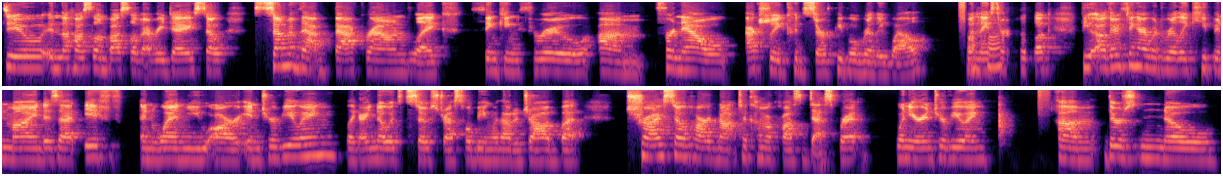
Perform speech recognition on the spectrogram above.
do in the hustle and bustle of every day. So, some of that background, like thinking through um, for now, actually could serve people really well when uh-huh. they start to look. The other thing I would really keep in mind is that if and when you are interviewing. Like, I know it's so stressful being without a job, but try so hard not to come across desperate when you're interviewing. Um, there's no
